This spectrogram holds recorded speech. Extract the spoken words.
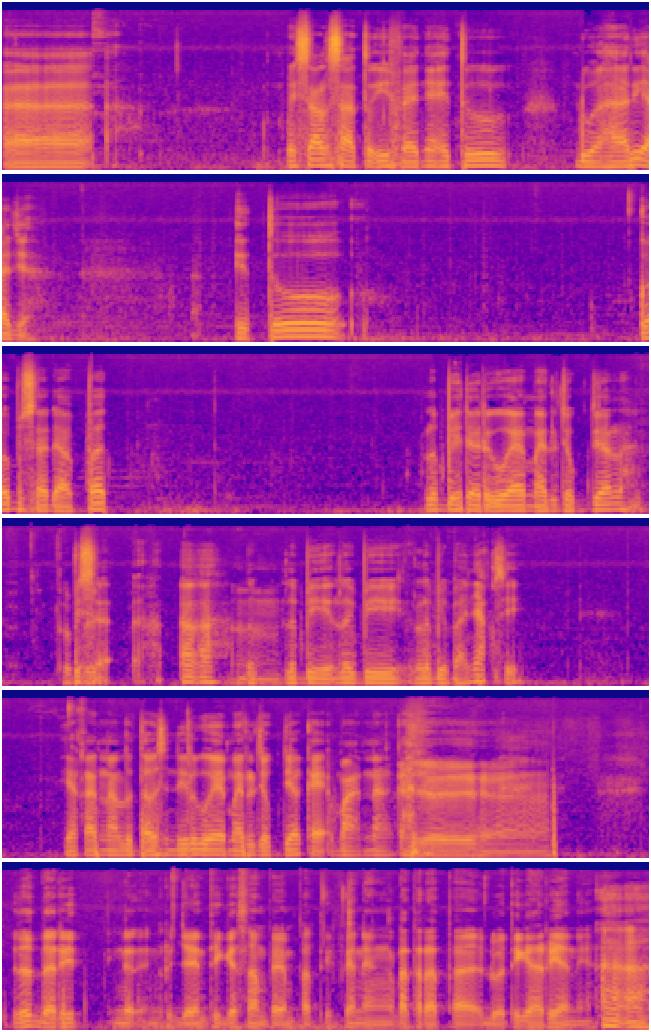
eh misal satu eventnya itu dua hari aja. Itu gue bisa dapat lebih dari UMR Jogja lah. Lebih? Bisa ah, le- Hmm. lebih lebih lebih banyak sih. Ya karena lu tahu sendiri UMR Jogja kayak mana kan. Iya iya. iya. Itu dari nge- ngerjain 3 sampai 4 event yang rata-rata 2 3 harian ya. Ah, ah.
